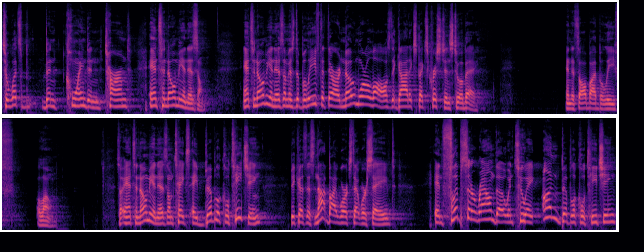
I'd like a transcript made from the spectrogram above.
to what's been coined and termed antinomianism. Antinomianism is the belief that there are no moral laws that God expects Christians to obey. And it's all by belief alone. So, antinomianism takes a biblical teaching because it's not by works that we're saved and flips it around, though, into a unbiblical teaching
